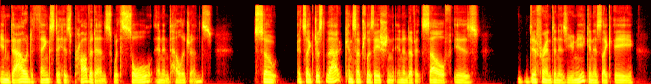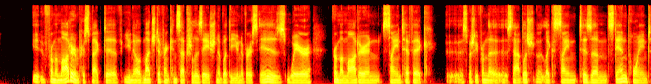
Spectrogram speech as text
endowed thanks to his providence with soul and intelligence. So it's like just that conceptualization in and of itself is different and is unique and is like a it, from a modern perspective, you know, a much different conceptualization of what the universe is, where from a modern scientific, uh, especially from the established uh, like scientism standpoint,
